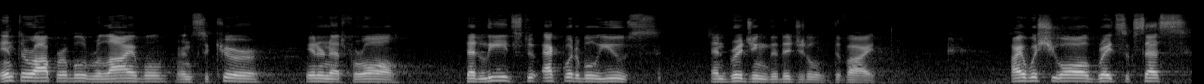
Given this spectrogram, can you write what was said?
interoperable, reliable, and secure internet for all that leads to equitable use and bridging the digital divide. I wish you all great success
